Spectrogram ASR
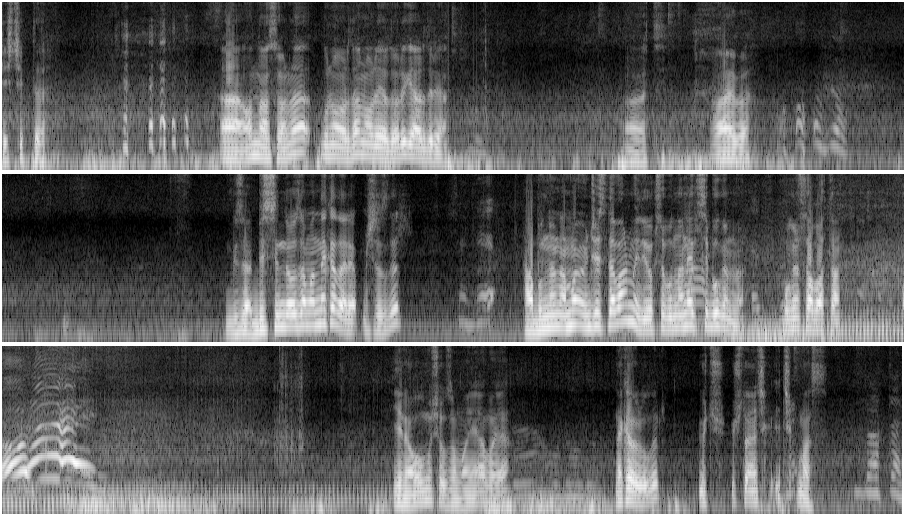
Şiş çıktı. ha, ondan sonra bunu oradan oraya doğru gerdiriyorsun. Evet. Vay be. Güzel. Biz şimdi o zaman ne kadar yapmışızdır? Şimdi Ha bunların ama öncesi de var mıydı yoksa bunların hepsi bugün mü? Bugün sabahtan. Yine olmuş o zaman ya baya. Ne kadar olur? 3 3 tane çık- çıkmaz. Dört tane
